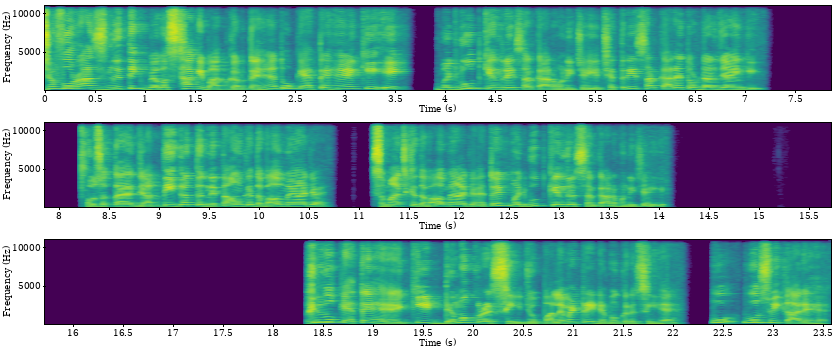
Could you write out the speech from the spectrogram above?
जब वो राजनीतिक व्यवस्था की बात करते हैं तो कहते हैं कि एक मज़बूत केंद्रीय सरकार होनी चाहिए। क्षेत्रीय सरकारें तो डर जाएँगी। हो सकता है जातिगत नेताओं के दबाव में आ जाए, समाज के दबाव में आ जाए तो एक मज़बूत केंद्र सरकार होनी चाहिए। फिर वो कहते हैं कि डेमोक्रेसी, जो पार्लियामेंट्री डेमोक्रेसी है, वो वो स्वीकार्य है।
